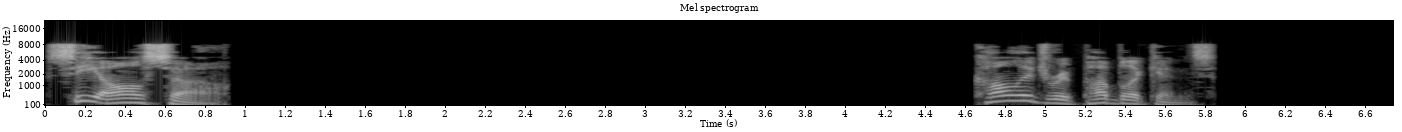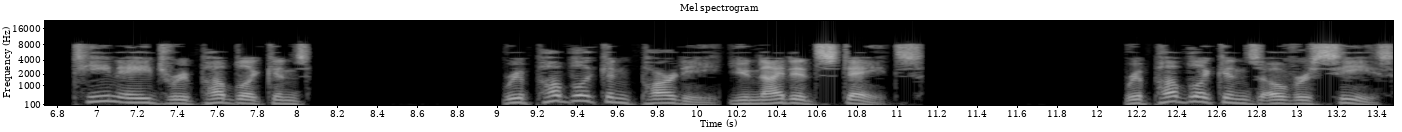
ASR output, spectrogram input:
See also College Republicans Teenage Republicans Republican Party United States. Republicans overseas.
